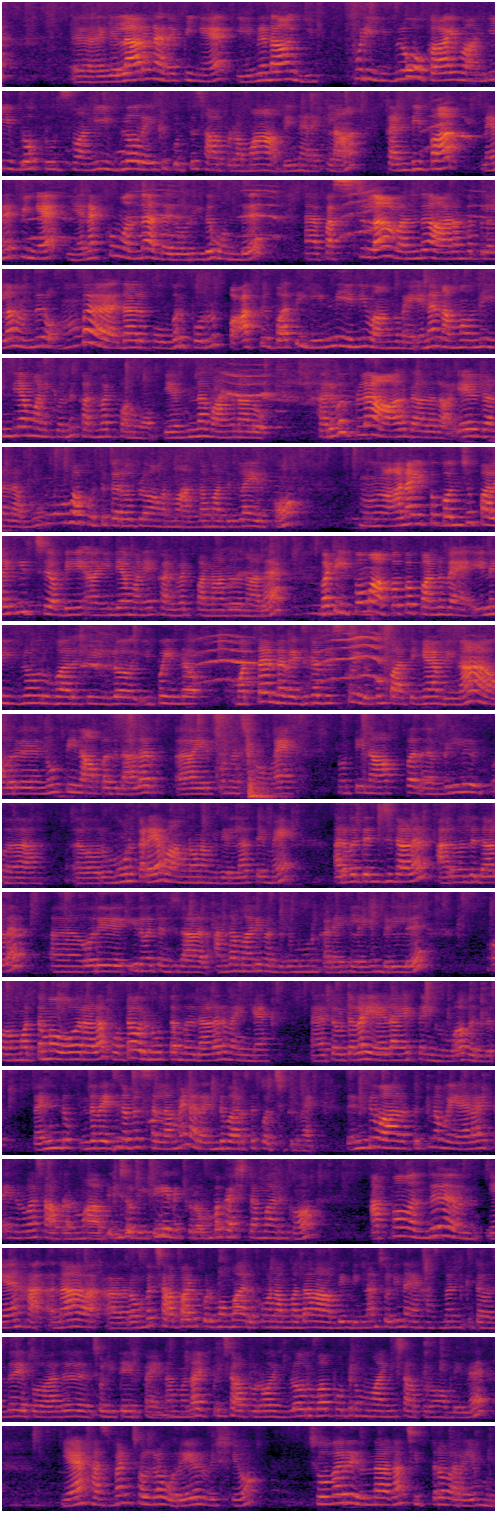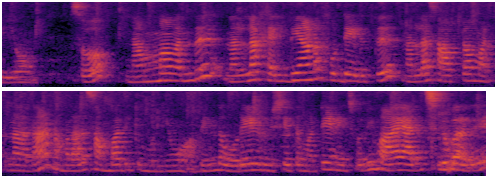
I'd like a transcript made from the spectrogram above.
எல்லாரும் நினைப்பீங்க என்னடா இப்படி இவ்வளோ காய் வாங்கி இவ்வளோ ஃப்ரூட்ஸ் வாங்கி இவ்வளோ ரேட்டு கொடுத்து சாப்பிட்றோமா? அப்படின்னு நினைக்கலாம். கண்டிப்பாக நினைப்பீங்க. எனக்கும் வந்து அந்த ஒரு இது உண்டு. ஃபஸ்ட்டுலாம் வந்து ஆரம்பத்துலலாம் வந்து ரொம்ப இதாக இருக்கும். ஒவ்வொரு பொருள் பார்த்து பார்த்து எண்ணி எண்ணி வாங்குவேன். ஏன்னா நம்ம வந்து இந்தியா மணிக்கு வந்து கன்வெர்ட் பண்ணுவோம். என்ன வாங்கினாலும். கருவேப்பிலை ஆறு டாலரா ஏழு டாலரா முந்நூறுரூவா கொடுத்து கருவேப்பிலை வாங்கணுமா? அந்த மாதிரிலாம் இருக்கும். ஆனால் இப்போ கொஞ்சம் பழகிடுச்சு அப்படி இந்தியா மணியை கன்வெர்ட் பண்ணாததுனால. பட் இப்பவும் அப்பப்போ பண்ணுவேன். ஏன்னா இவ்வளோ ரூபா இருக்குது இவ்வளோ இப்போ இந்த மொத்த இந்த வெஜிடபிள்ஸ்க்கும் இதுக்கும் பார்த்தீங்க அப்படின்னா ஒரு நூற்றி நாற்பது டாலர் இருக்குன்னு வச்சுக்கோங்களேன். நூற்றி நாற்பது பில்லு ஒரு மூணு கடையாக வாங்கினோம் நம்ம இது எல்லாத்தையுமே. அறுபத்தஞ்சு டாலர் அறுபது டாலர் ஒரு இருபத்தஞ்சு டாலர் அந்த மாதிரி வந்தது மூணு கடைகள்லையும் பில்லு மொத்தமாக ஓவராலாக போட்டால் ஒரு நூற்றம்பது டாலர் வைங்க. டோட்டலாக ஏழாயிரத்தி ஐநூறுரூவா வருது. ரெண்டு இந்த வெஜிடபிள்ஸ் எல்லாமே நான் ரெண்டு வாரத்துக்கு வச்சுக்கிடுவேன். ரெண்டு வாரத்துக்கு நம்ம ஏழாயிரத்தி ஐநூறுரூவா சாப்பிடணுமா அப்படின்னு சொல்லிட்டு எனக்கு ரொம்ப கஷ்டமாக இருக்கும். அப்போ வந்து என் ஹ- நான் ரொம்ப சாப்பாடு குடும்பமாக இருக்கும் நம்ம தான் அப்படி இப்படின்லாம் சொல்லி நான் என் ஹஸ்பண்ட் கிட்ட வந்து எப்போவாது சொல்லிட்டே இருப்பேன். நம்ம தான் இப்படி சாப்பிட்றோம் இவ்வளோ ரூபா போட்டு நம்ம வாங்கி சாப்பிட்றோம் அப்படின்னு. என் ஹஸ்பண்ட் சொல்கிற ஒரே ஒரு விஷயம் சுவர் இருந்தால் தான் சித்திரம் வரைய முடியும். ஸோ நம்ம வந்து நல்லா ஹெல்த்தியான ஃபுட் எடுத்து நல்லா சாப்பிட்டா மட்டும்தான் தான் நம்மளால சம்பாதிக்க முடியும் அப்படின்ற ஒரே ஒரு விஷயத்த மட்டும் என்னை சொல்லி வாய் அடைச்சிருவாரு.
